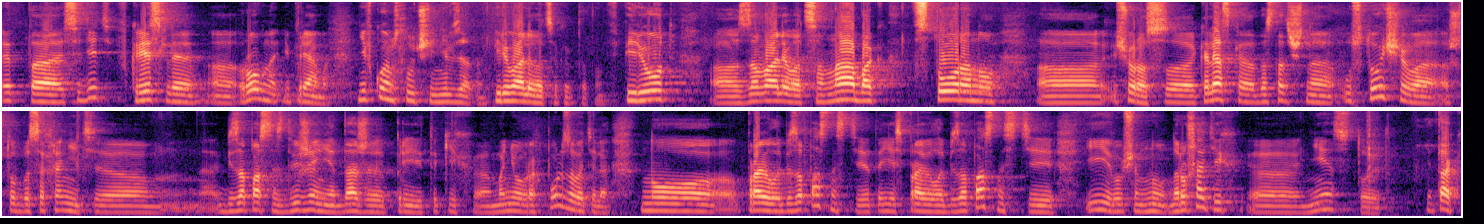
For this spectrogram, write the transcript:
это сидеть в кресле а, ровно и прямо. Ни в коем случае нельзя там, переваливаться как-то там вперед, а, заваливаться на бок, в сторону. А, еще раз, э, коляска достаточно устойчива, чтобы сохранить э, безопасность движения даже при таких э, маневрах пользователя, но правила безопасности, это есть правила безопасности, и, в общем, ну, нарушать их не стоит. Итак,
